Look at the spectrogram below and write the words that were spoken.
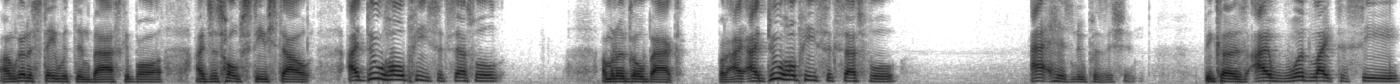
I'm gonna stay within basketball. I just hope Steve Stoute. I do hope he's successful. I'm gonna go back, but I, I do hope he's successful at his new position because I would like to see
